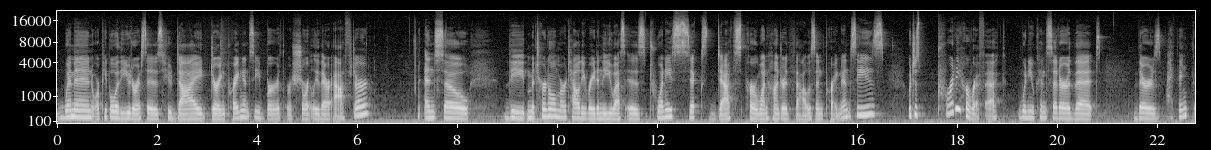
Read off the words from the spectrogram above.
women or people with uteruses who die during pregnancy, birth, or shortly thereafter. And so the maternal mortality rate in the US is 26 deaths per 100,000 pregnancies, which is pretty horrific when you consider that there's, I think,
